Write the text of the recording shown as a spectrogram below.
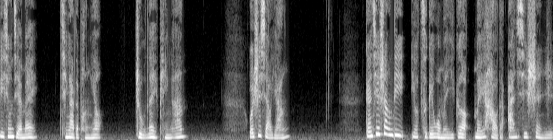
弟兄姐妹，亲爱的朋友，主内平安。我是小杨。感谢上帝又赐给我们一个美好的安息圣日。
